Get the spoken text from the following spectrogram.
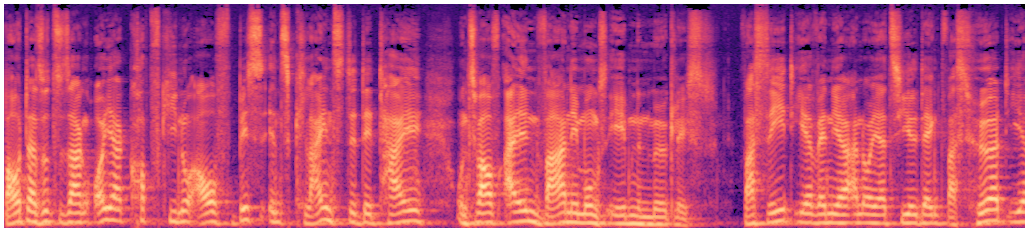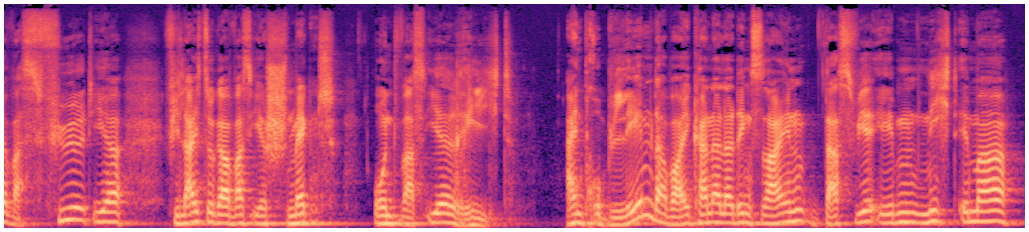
baut da sozusagen euer Kopfkino auf bis ins kleinste Detail und zwar auf allen Wahrnehmungsebenen möglichst. Was seht ihr, wenn ihr an euer Ziel denkt? Was hört ihr? Was fühlt ihr? Vielleicht sogar, was ihr schmeckt und was ihr riecht. Ein Problem dabei kann allerdings sein, dass wir eben nicht immer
